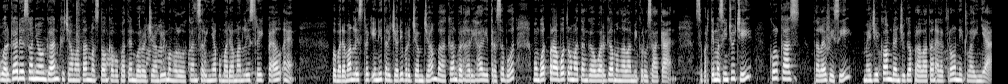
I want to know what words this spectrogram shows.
Warga Desa Nyonggan, Kecamatan Mestong, Kabupaten Muaro Jambi mengeluhkan seringnya pemadaman listrik PLN. Pemadaman listrik ini terjadi berjam-jam bahkan berhari-hari tersebut membuat perabot rumah tangga warga mengalami kerusakan seperti mesin cuci, kulkas, televisi, magicom dan juga peralatan elektronik lainnya.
